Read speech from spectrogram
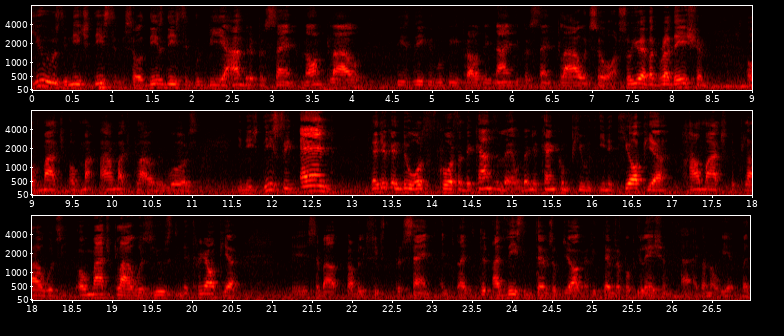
used in each district. So this district would be 100% non-plow. This district would be probably 90% plow, and so on. So you have a gradation of much of how much plow there was in each district, and then you can do, also, of course, at the country level. Then you can compute in Ethiopia how much the plow was, how much plow was used in Ethiopia. It's about probably 50%, and at, least in terms of geography, in terms of population, I don't know yet, but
